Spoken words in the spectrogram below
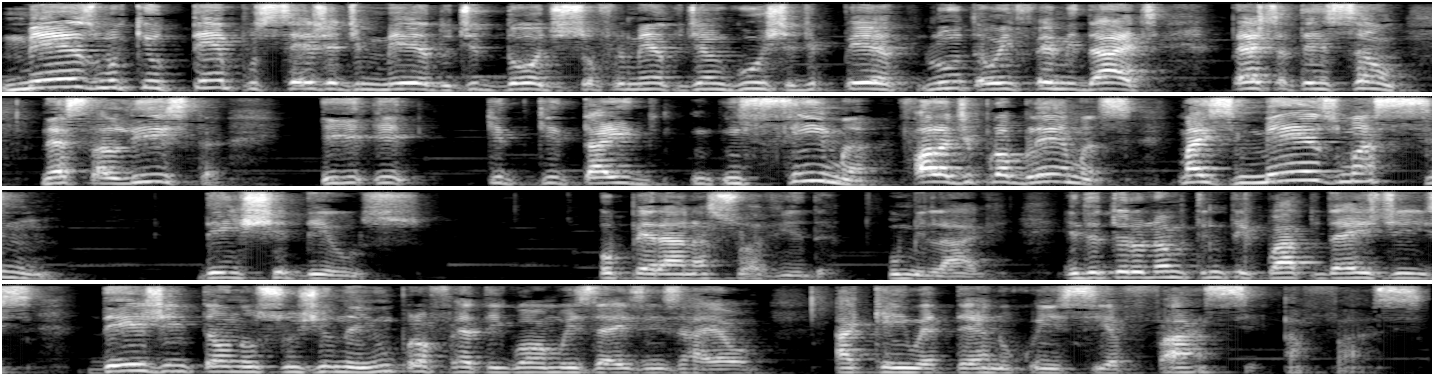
mesmo que o tempo seja de medo, de dor, de sofrimento, de angústia, de perda, luta ou enfermidade, preste atenção nessa lista e, e que está aí em cima, fala de problemas, mas mesmo assim, deixe Deus operar na sua vida o milagre. Em Deuteronômio 34, 10 diz: Desde então não surgiu nenhum profeta igual a Moisés em Israel. A quem o Eterno conhecia face a face.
